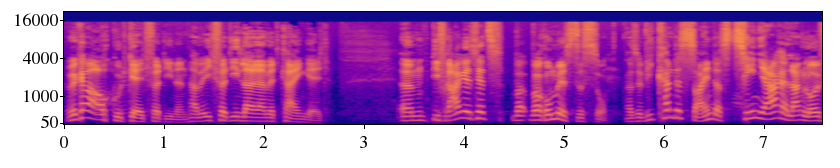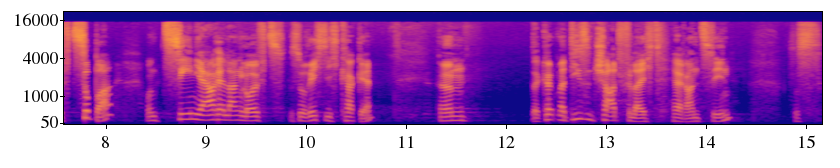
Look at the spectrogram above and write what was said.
Damit kann man auch gut Geld verdienen, aber ich verdiene leider damit kein Geld. Ähm, die Frage ist jetzt, warum ist das so? Also wie kann das sein, dass zehn Jahre lang läuft super und zehn Jahre lang läuft so richtig kacke? Ähm, da könnte man diesen Chart vielleicht heranziehen. Das ist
